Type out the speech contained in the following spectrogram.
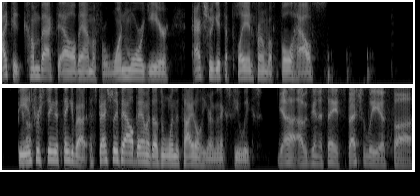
I could come back to Alabama for one more year, actually get to play in front of a full house. Be yeah. interesting to think about, especially if Alabama doesn't win the title here in the next few weeks. Yeah, I was gonna say, especially if uh,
